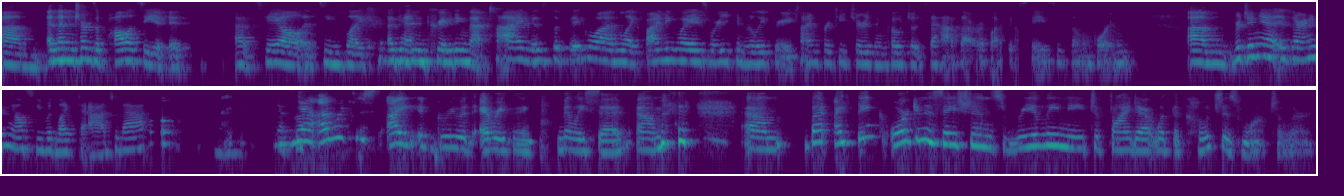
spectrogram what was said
Um, and then in terms of policy, it, it at scale, it seems like, again, creating that time is the big one, like finding ways where you can really create time for teachers and coaches to have that reflective space is so important. Um, Virginia, is there anything else you would like to add to that? Yeah, yeah I would just, I agree with everything Millie said. Um, um, but I think organizations really need to find out what the coaches want to learn.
